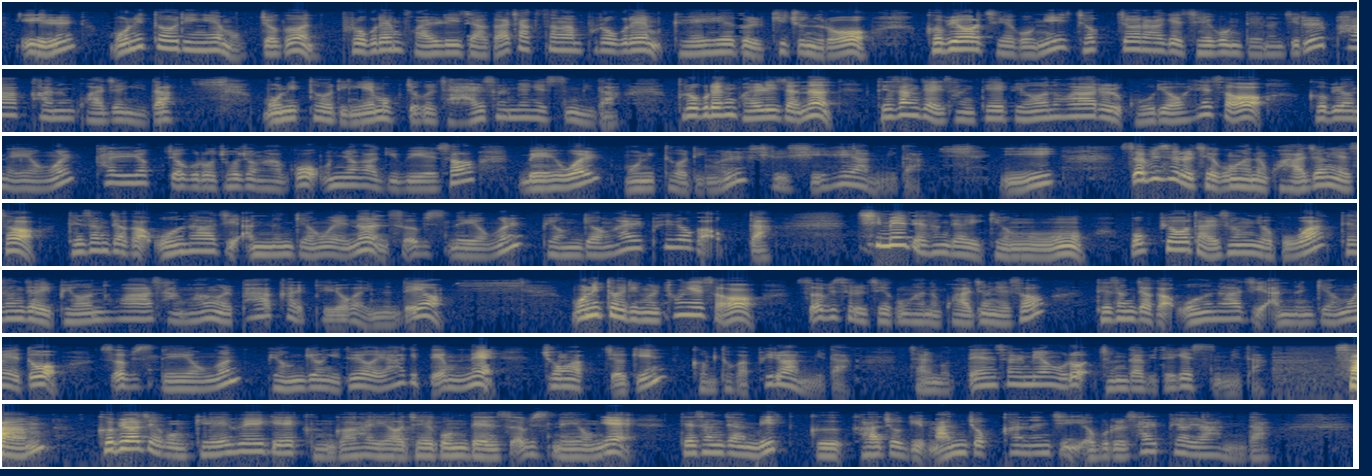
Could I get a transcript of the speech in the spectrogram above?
1. 모니터링의 목적은 프로그램 관리자가 작성한 프로그램 계획을 기준으로 급여 제공이 적절하게 제공되는지를 파악하는 과정이다. 모니터링의 목적을 잘 설명했습니다. 프로그램 관리자는 대상자의 상태 변화를 고려해서 급여 내용을 탄력적으로 조정하고 운영하기 위해서 매월 모니터링을 실시해야 합니다. 2. 서비스를 제공하는 과정에서 대상자가 원하지 않는 경우에는 서비스 내용을 변경할 필요가 없다. 치매 대상자의 경우 목표 달성 여부와 대상자의 변화 상황을 파악할 필요가 있는데요. 모니터링을 통해서 서비스를 제공하는 과정에서 대상자가 원하지 않는 경우에도 서비스 내용은 변경이 되어야 하기 때문에 종합적인 검토가 필요합니다. 잘못된 설명으로 정답이 되겠습니다. 3. 급여 제공 계획에 근거하여 제공된 서비스 내용에 대상자 및 그 가족이 만족하는지 여부를 살펴야 한다.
